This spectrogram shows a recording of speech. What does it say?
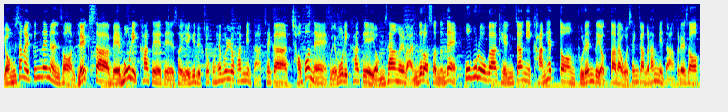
영상을 끝내면서 렉사 메모리 카드에 대해서 얘기를 조금 해보려고 합니다. 제가 저번에 메모리 카드의 영상을 만들었었는데 호불호가 굉장히 강했던 브랜드였다라고 생각을 합니다. 그래서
